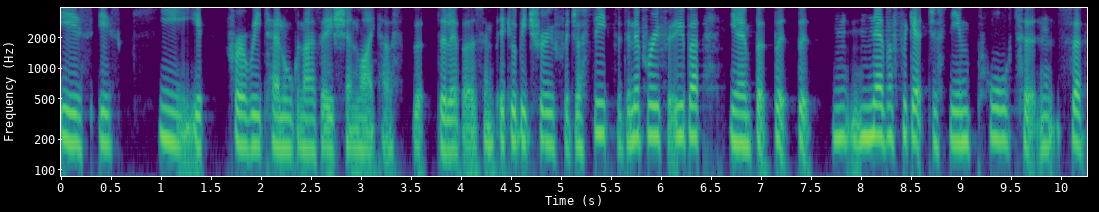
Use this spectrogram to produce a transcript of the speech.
is is key for a retail organization like us that delivers. And it'll be true for Just Eat, for Deliveroo, for Uber, you know, but but but never forget just the importance of,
